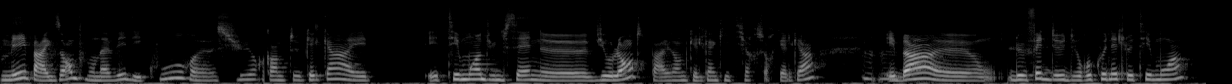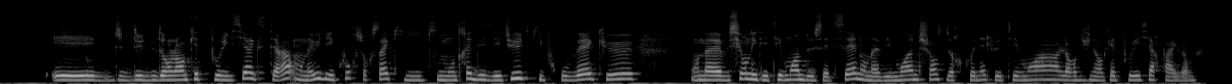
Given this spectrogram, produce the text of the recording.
mais par exemple on avait des cours euh, sur quand quelqu'un est, est, témoin d'une scène euh, violente par exemple quelqu'un qui tire sur quelqu'un et ben le fait de, de, reconnaître le témoin et dans l'enquête policière, etc., on a eu des cours sur ça qui, qui montraient des études qui prouvaient que on a, si on était témoin de cette scène, on avait moins de chances de reconnaître le témoin lors d'une enquête policière, par exemple.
